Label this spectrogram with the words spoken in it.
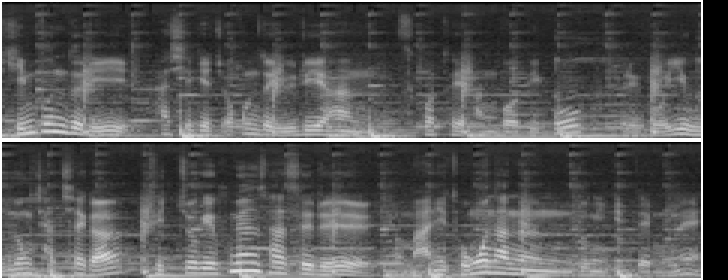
긴 분들이 하시기에 조금 더 유리한 스쿼트의 방법이고 그리고 이 운동 자체가 뒤쪽의 후면 사슬을 많이 동원하는 운동이기 때문에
